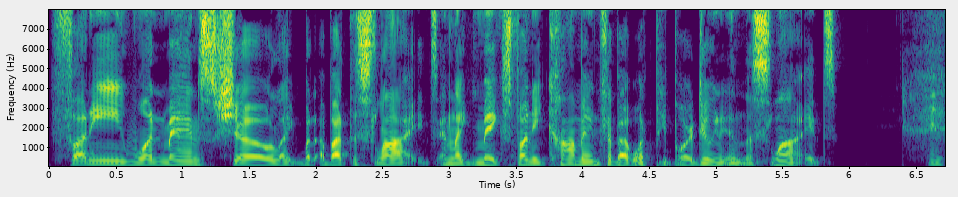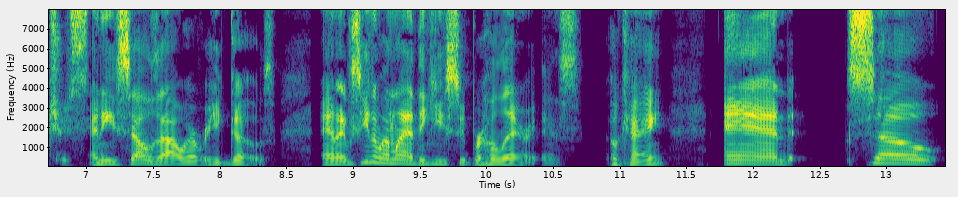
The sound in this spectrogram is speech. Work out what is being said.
funny one man show like but about the slides and like makes funny comments about what people are doing in the slides Interesting. and he sells out wherever he goes. And I've seen him online. I think he's super hilarious. Okay, and so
